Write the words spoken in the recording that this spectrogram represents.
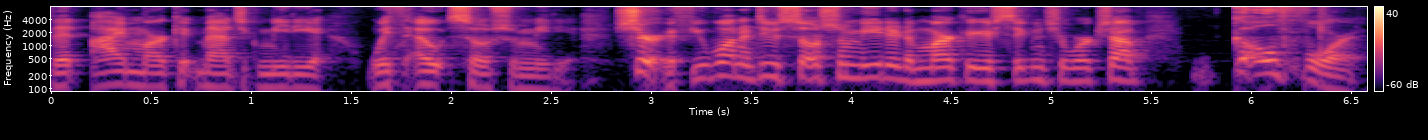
that I market Majik Media without social media. Sure, if you want to do social media to market your signature workshop, go for it.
